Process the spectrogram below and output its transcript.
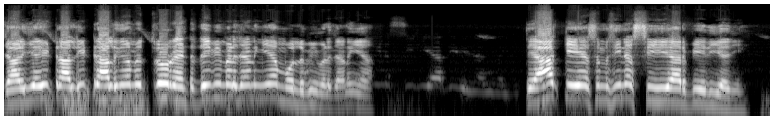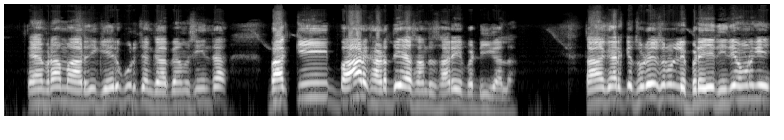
ਜਾਲੀ ਵਾਲੀ ਟਰਾਲੀ, ਟਰਾਲੀਆਂ ਮਿੱਤਰੋ ਰੈਂਟ ਤੇ ਵੀ ਮਿਲ ਜਾਣਗੀਆਂ, ਮੁੱਲ ਵੀ ਮਿਲ ਜਾਣਗੀਆਂ। ਤੇ ਆਹ ਕੇਐਸ ਮਸ਼ੀਨ 80000 ਰੁਪਏ ਦੀ ਆ ਜੀ। ਕੈਮਰਾ ਮਾਰਦੀ ਗੇਅਰ ਗੂਰ ਚੰਗਾ ਪਿਆ ਮਸ਼ੀਨ ਦਾ। ਬਾਕੀ ਬਾਹਰ ਖੜਦੇ ਆ ਸੰਦ ਸਾਰੇ, ਵੱਡੀ ਗੱਲ। ਤਾਂ ਕਰਕੇ ਥੋੜੇ ਤੁਹਾਨੂੰ ਲਿਬੜੇ ਜਿਹੇ ਦਿੰਦੇ ਹੋਣਗੇ।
